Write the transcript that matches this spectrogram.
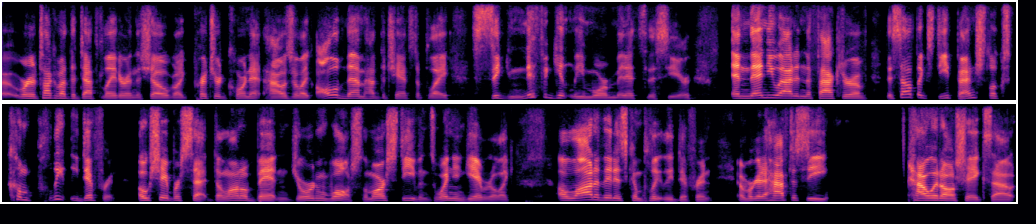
uh, we're gonna talk about the depth later in the show. Like Pritchard, Kornet, Hauser, like all of them have the chance to play significantly more minutes this year. And then you add in the factor of the Celtics deep bench looks completely different. Oshae Brissett, Delano Banton, Jordan Walsh, Lamar Stevens, Wenyen Gabriel. Like a lot of it is completely different. And we're gonna have to see how it all shakes out.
